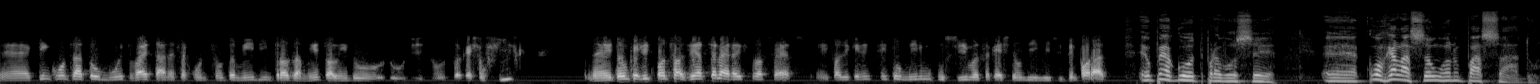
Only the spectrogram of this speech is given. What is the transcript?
é, quem contratou muito vai estar nessa condição também de entrosamento, além do, do, de, do da questão física. Né? Então, o que a gente pode fazer é acelerar esse processo e fazer que a gente sinta o mínimo possível essa questão de início de temporada. Eu pergunto para você, é, com relação ao ano passado,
